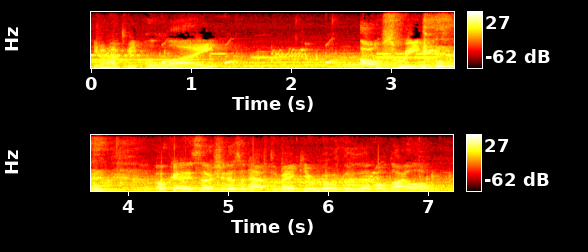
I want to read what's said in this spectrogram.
You don't have to be polite. Oh, sweet. okay, so she doesn't have to make you go through that whole dialogue.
